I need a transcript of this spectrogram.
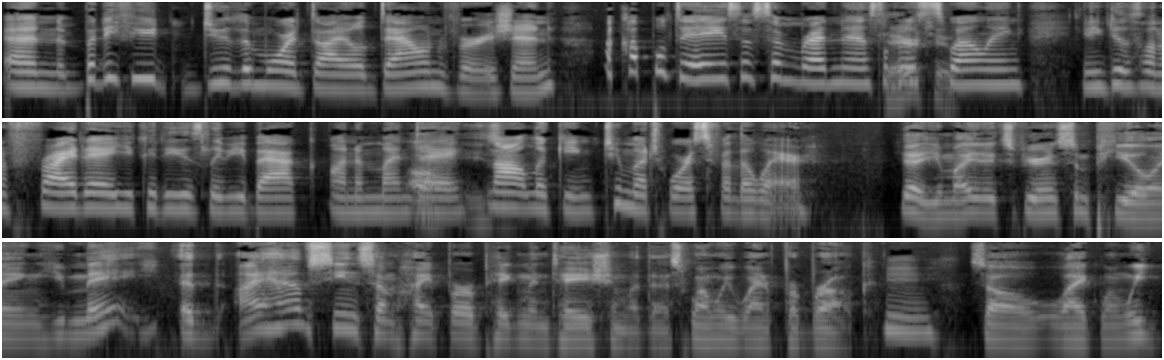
and but if you do the more dialed down version, a couple days of some redness, a little bit of swelling, and you do this on a Friday, you could easily be back on a Monday, Oh, not looking too much worse for the wear. Yeah, you might experience some peeling. You may. uh, I have seen some hyperpigmentation with this when we went for broke. Hmm. So, like when we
